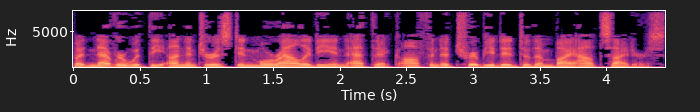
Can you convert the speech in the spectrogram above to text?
but never with the uninterest in morality and ethic often attributed to them by outsiders.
